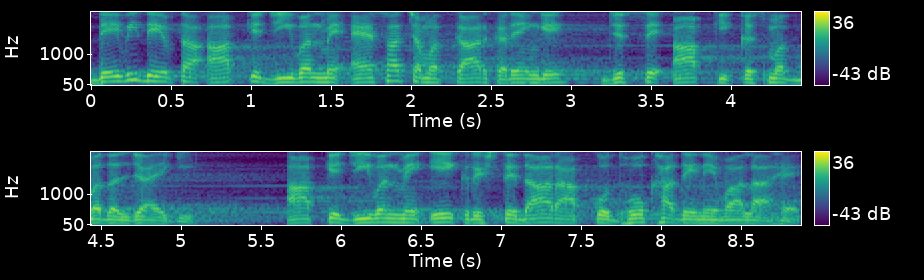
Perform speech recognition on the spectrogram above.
देवी देवता आपके जीवन में ऐसा चमत्कार करेंगे जिससे आपकी किस्मत बदल जाएगी। आपके जीवन में एक रिश्तेदार आपको धोखा देने वाला है।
